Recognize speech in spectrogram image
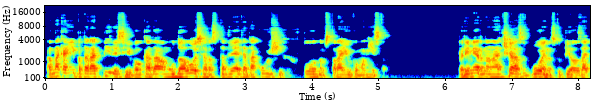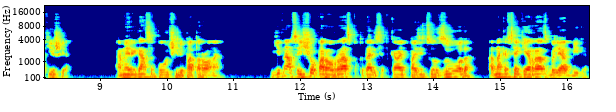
Однако они поторопились, и волкодавам удалось расстрелять атакующих в плотном строю коммунистов. Примерно на час в бой наступило затишье. Американцы получили патроны. Вьетнамцы еще пару раз попытались атаковать позицию взвода, однако всякий раз были отбиты.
